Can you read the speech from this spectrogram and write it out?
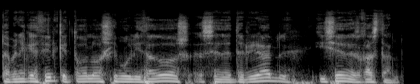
También hay que decir que todos los inmovilizados se deterioran y se desgastan.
